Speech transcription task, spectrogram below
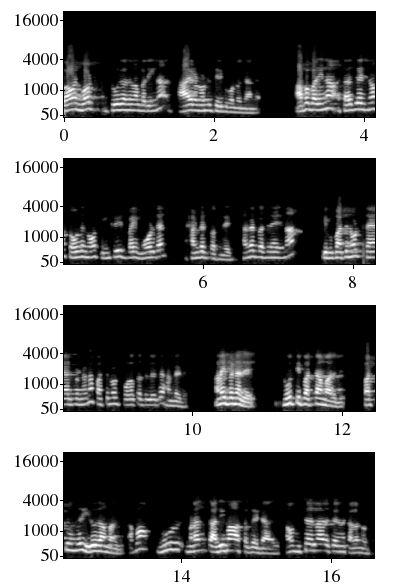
கவர்மெண்ட் போட் டூ தௌசண்ட்ல பாத்தீங்கன்னா ஆயிரம் நோட்டு திருப்பி கொண்டு வந்தாங்க. அப்ப பாத்தீங்கன்னா circulation of thousand note increase by more than hundred percentage hundred பர்சன்டேஜ்னா இப்ப பத்து நோட் தயார் பண்ணா பத்து நோட் புழக்கத்துல இருக்கு ஹண்ட்ரட் ஆனா இப்ப என்னது? நூத்தி பத்தாம் மார்க் பத்துங்கிறது இருபதாம் இருக்கு அப்போ நூறு மடங்குக்கு அதிகமாக செப்பரேட் ஆகுது. அவன் மிச்சம் எல்லாம் இருக்கிற கலந்து நோட்டு?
